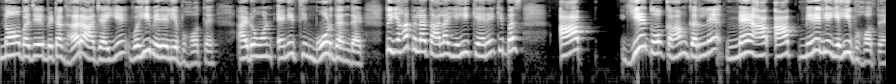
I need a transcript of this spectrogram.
نو بجے بیٹا گھر آ جائیے، وہی میرے لیے بہت ہے۔ I don't want anything more than that تو یہاں پہ اللہ تعالیٰ یہی کہہ رہے ہیں کہ بس آپ یہ دو کام کر لیں، میں آپ آپ میرے لیے یہی بہت ہے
